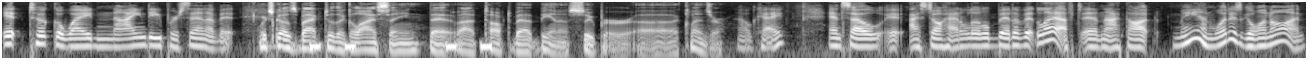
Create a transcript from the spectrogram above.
it took away 90% of it. Which goes back to the glycine that I talked about being a super uh, cleanser. Okay. And so it, I still had a little bit of it left. And I thought, man, what is going on?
